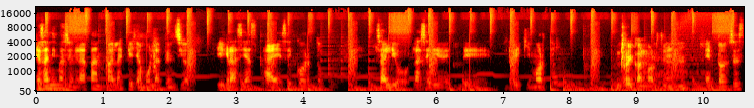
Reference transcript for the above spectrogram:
Esa animación era tan mala que llamó la atención. Y gracias a ese corto salió la serie de, Ricky Morty. Rick and Morty. Entonces,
